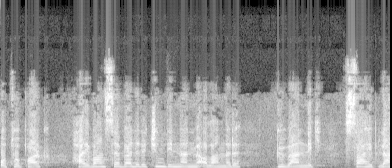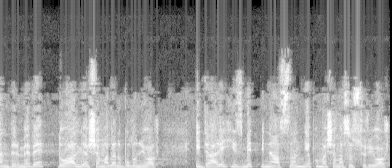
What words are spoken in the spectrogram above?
otopark, hayvanseverler için dinlenme alanları, güvenlik, sahiplendirme ve doğal yaşam alanı bulunuyor. İdari hizmet binasının yapım aşaması sürüyor.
